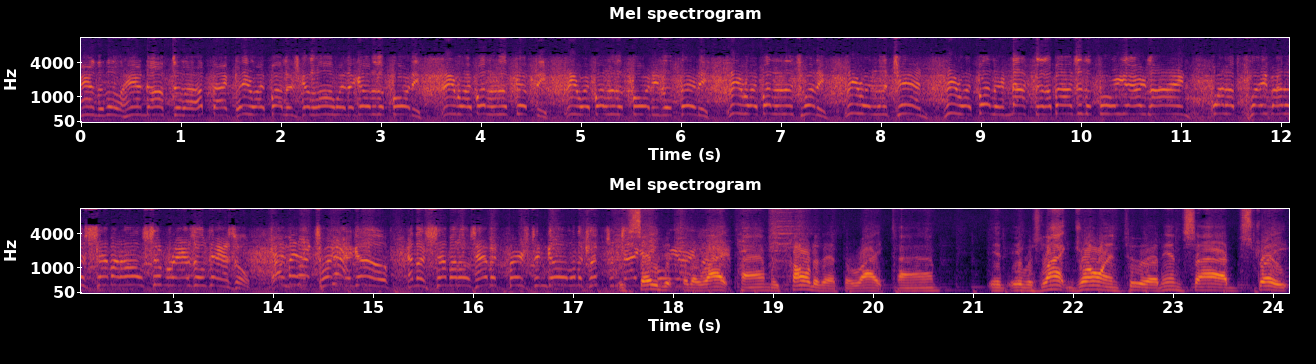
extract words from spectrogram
and the little handoff to the up back. Leroy Butler's got a long way to go to the 40. Leroy Butler to the 50. Leroy Butler to the 40 to the 30. Leroy Butler to the 20. Leroy to the 10. Leroy Butler knocked out of bounds at the four-yard line. What a play by the Seminoles. Some razzle-dazzle. A minute 20 to go, and the Seminoles have it first and goal on the Clemson We saved it for the right time. We called it at the right time. It, it was like drawing to an inside straight.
